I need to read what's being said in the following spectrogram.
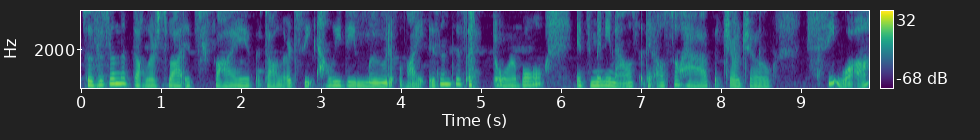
So this is in the dollar spot. It's five dollars. It's the LED mood light. Isn't this adorable? It's Minnie Mouse. They also have JoJo Siwa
